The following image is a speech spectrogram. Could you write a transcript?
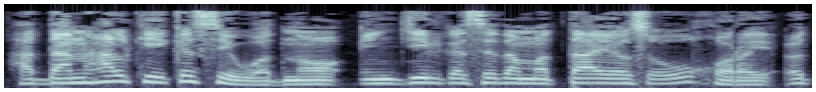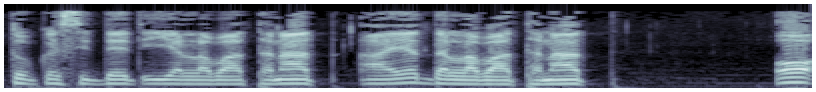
Haddaan halkii ka sii wadno injiilka sida matayos uu u qoray cutubka siddeed iyo labaatanaad aayadda labaatanaad oo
